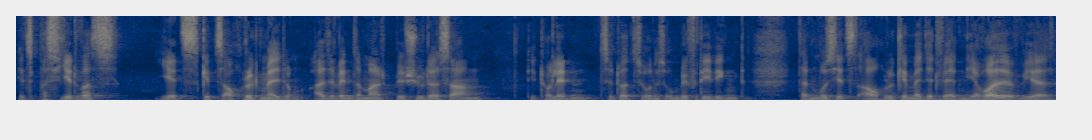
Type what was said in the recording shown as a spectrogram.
jetzt passiert was, jetzt gibt es auch Rückmeldung. Also wenn zum Beispiel Schüler sagen, die Toilettensituation ist unbefriedigend, dann muss jetzt auch rückgemeldet werden, jawohl, wir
